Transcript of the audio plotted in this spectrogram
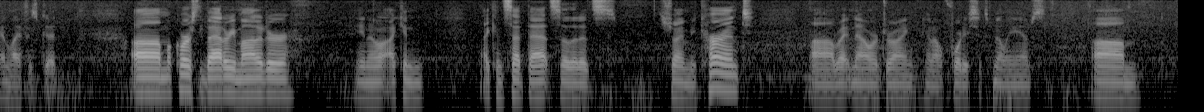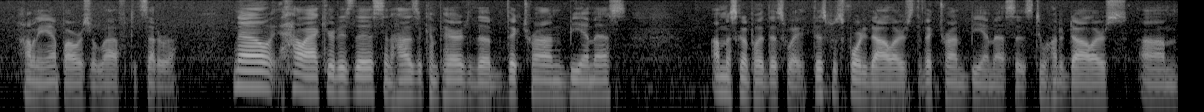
and life is good. Um, of course, the battery monitor, you know, I can, I can set that so that it's showing me current. Uh, right now we're drawing, you know, 46 milliamps. Um, how many amp hours are left, etc. Now, how accurate is this and how does it compare to the Victron BMS? I'm just going to put it this way. This was $40. The Victron BMS is $200. Um,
